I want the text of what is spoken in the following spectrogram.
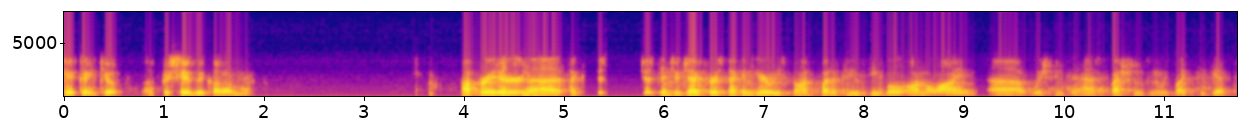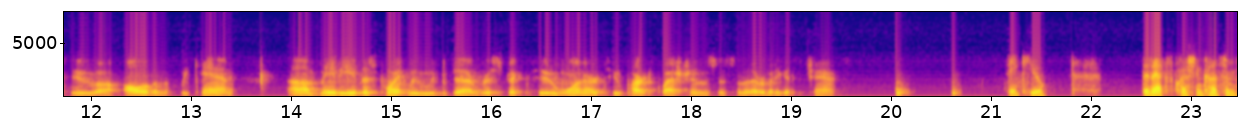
Okay, thank you. I appreciate the color, Marc. Operator, uh, if I could just, just interject for a second here. We still have quite a few people on the line uh, wishing to ask questions, and we'd like to get to uh, all of them if we can. Um, maybe at this point we would uh, restrict to one or two part questions just so that everybody gets a chance. Thank you. The next question comes from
